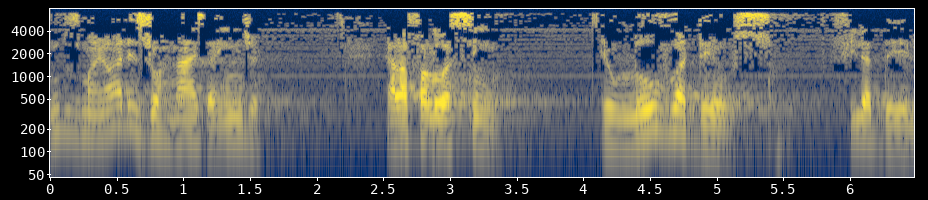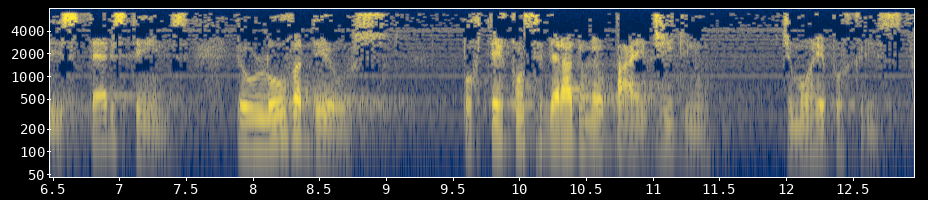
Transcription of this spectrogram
um dos maiores jornais da Índia? Ela falou assim: Eu louvo a Deus, filha dele, Esther Steines, eu louvo a Deus por ter considerado meu pai digno de morrer por Cristo.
